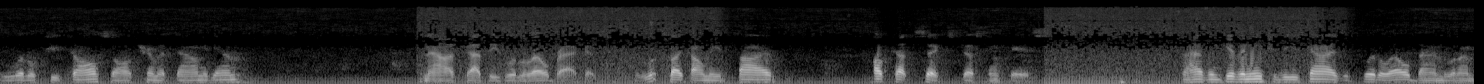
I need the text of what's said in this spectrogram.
a little too tall, so I'll trim it down again. Now I've got these little L brackets. It looks like I'll need five. I'll cut six just in case. I haven't given each of these guys its little L bend, what I'm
